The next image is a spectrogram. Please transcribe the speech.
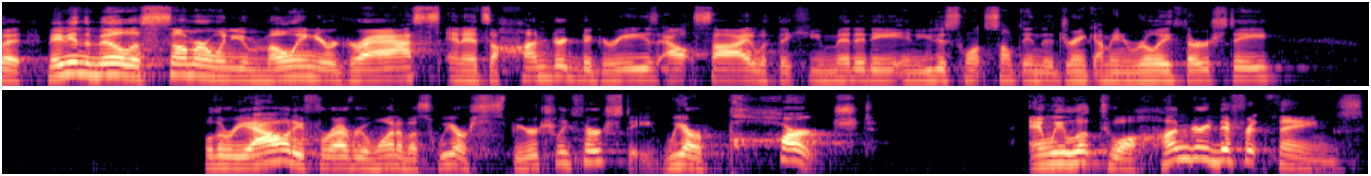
But maybe in the middle of summer when you're mowing your grass and it's 100 degrees outside with the humidity and you just want something to drink, I mean, really thirsty. Well, the reality for every one of us, we are spiritually thirsty. We are parched. And we look to a hundred different things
